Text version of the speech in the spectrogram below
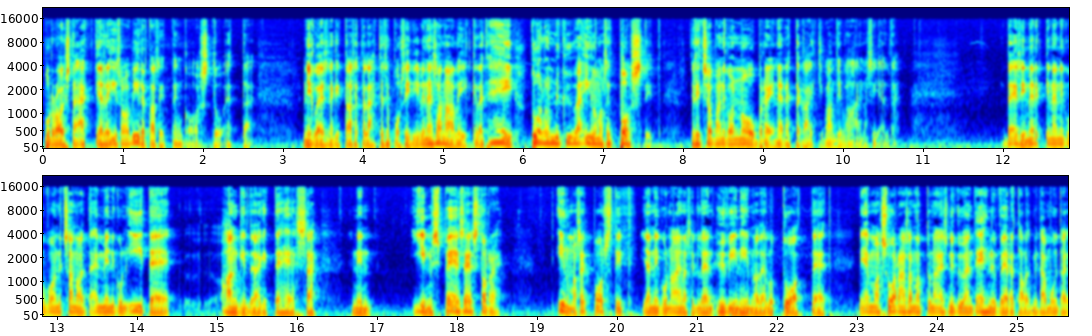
puroista äkkiä se iso virta sitten koostuu, että niin kuin ensinnäkin taas, että lähtee se positiivinen sana liikkeelle, että hei, tuolla on nykyään ilmaiset postit. Ja sitten se on vaan niin no-brainer, että kaikki vaan tilaa aina sieltä. Mutta esimerkkinä niin kuin voin nyt sanoa, että emme niin IT-hankintojakin tehdessä, niin Jims PC Store, ilmaiset postit ja niin kuin aina silleen hyvin hinnoitellut tuotteet, niin en mä ole suoraan sanottuna edes nykyään tehnyt vertailut, mitä muita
